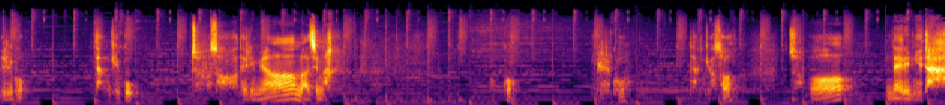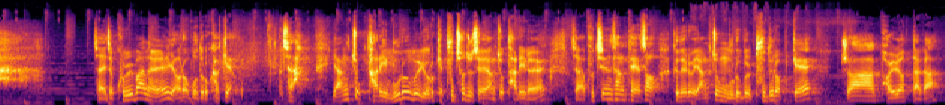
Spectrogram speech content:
밀고 당기고 접어서 내리면 마지막 뻗고 밀고 당겨서 접어 내립니다. 자 이제 골반을 열어보도록 할게요. 자 양쪽 다리 무릎을 이렇게 붙여주세요. 양쪽 다리를 자 붙인 상태에서 그대로 양쪽 무릎을 부드럽게 쫙 벌렸다가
